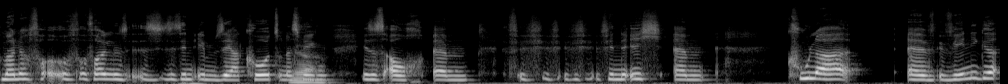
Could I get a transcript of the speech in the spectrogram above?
meine Fo- Fo- Folgen sind eben sehr kurz und deswegen ist es auch, ähm, finde ich, ähm, cooler, äh, wenige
